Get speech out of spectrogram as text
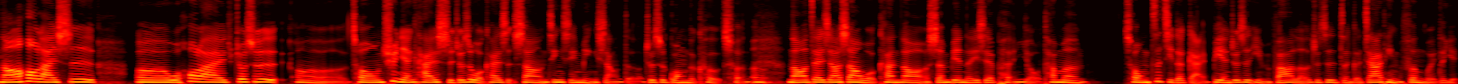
然后后来是，呃，我后来就是呃，从去年开始，就是我开始上静心冥想的，就是光的课程，嗯然后再加上我看到身边的一些朋友，他们从自己的改变，就是引发了就是整个家庭氛围的也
